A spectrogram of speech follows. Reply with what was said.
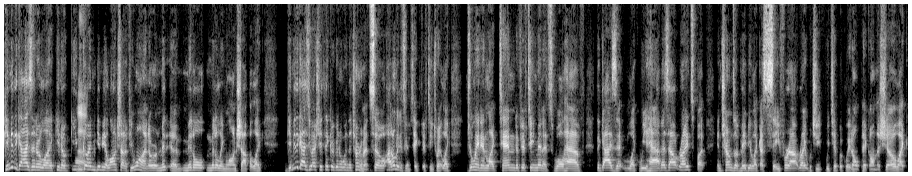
give me the guys that are like, you know, you can uh, go ahead and give me a long shot if you want, or a mid, uh, middle middling long shot, but like give me the guys you actually think are going to win the tournament. So I don't think it's going to take 15, 20. Like Julian, in like 10 to 15 minutes, we'll have the guys that like we have as outrights. But in terms of maybe like a safer outright, which you, we typically don't pick on the show, like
